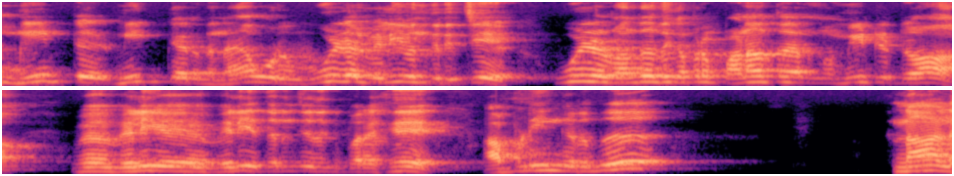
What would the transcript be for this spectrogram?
மீட்டு மீட்கிறதுனா ஒரு ஊழல் வெளியே வந்துருச்சு ஊழல் வந்ததுக்கு அப்புறம் பணத்தை நம்ம மீட்டுட்டோம். வெ- வெளியே வெளியே தெரிஞ்சதுக்கு பிறகு அப்படிங்கிறது நால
